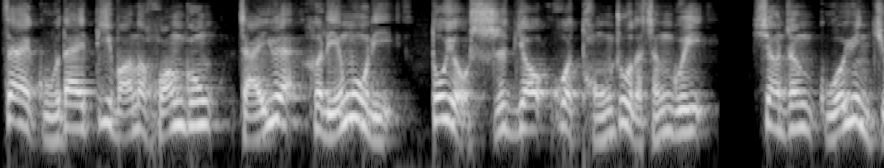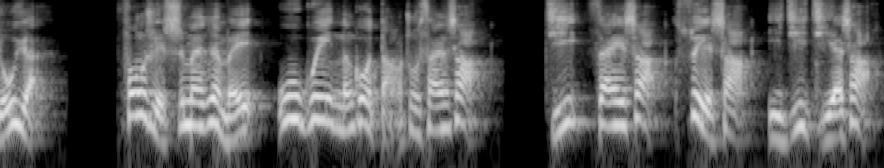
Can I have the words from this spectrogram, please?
在古代帝王的皇宫、宅院和陵墓里，都有石雕或铜铸的神龟，象征国运久远。风水师们认为，乌龟能够挡住三煞。即灾煞、岁煞以及劫煞，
